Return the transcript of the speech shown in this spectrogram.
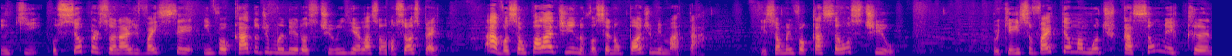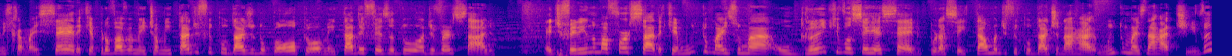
em que o seu personagem vai ser invocado de maneira hostil em relação ao seu aspecto. Ah, você é um paladino, você não pode me matar. Isso é uma invocação hostil. Porque isso vai ter uma modificação mecânica mais séria, que é provavelmente aumentar a dificuldade do golpe ou aumentar a defesa do adversário. É diferente de uma forçada, que é muito mais uma, um ganho que você recebe por aceitar uma dificuldade muito mais narrativa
